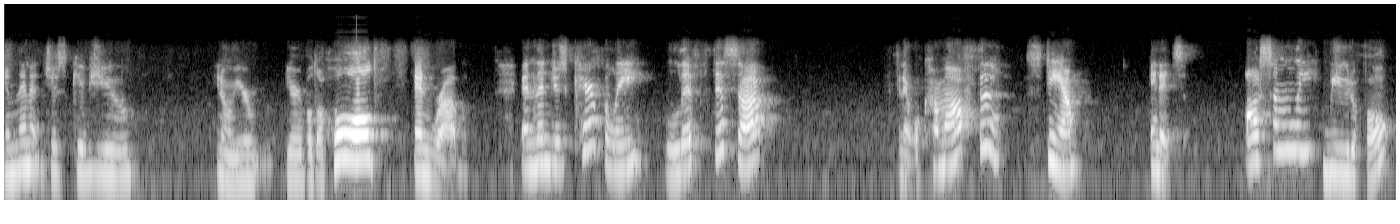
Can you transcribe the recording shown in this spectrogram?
And then it just gives you, you know, you're you're able to hold and rub. And then just carefully lift this up and it will come off the stamp and it's awesomely beautiful. All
